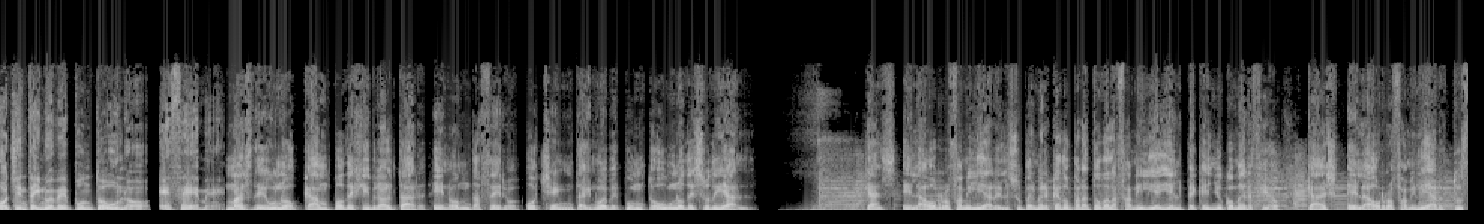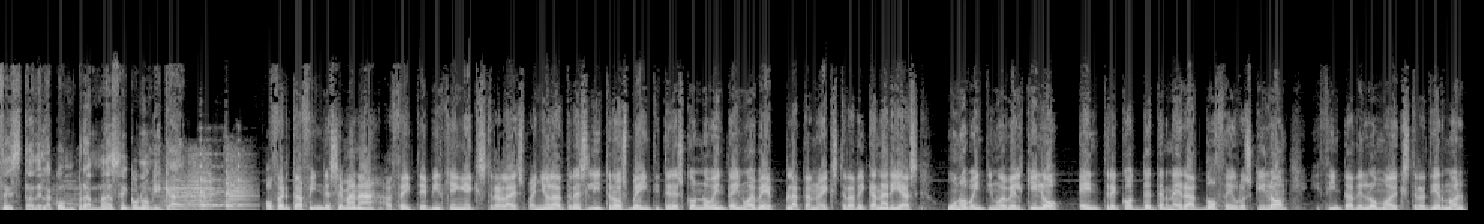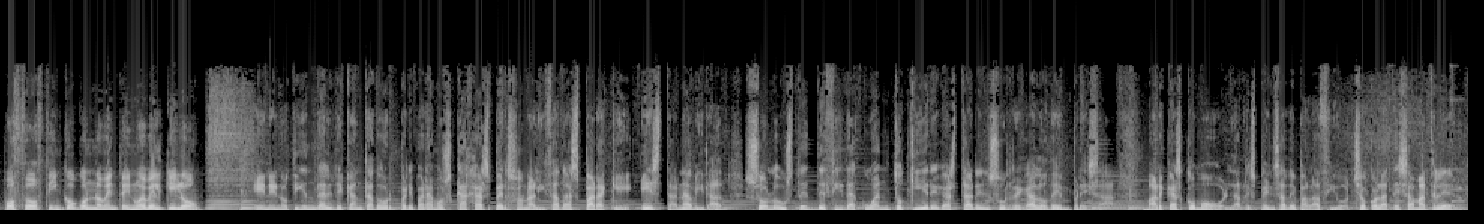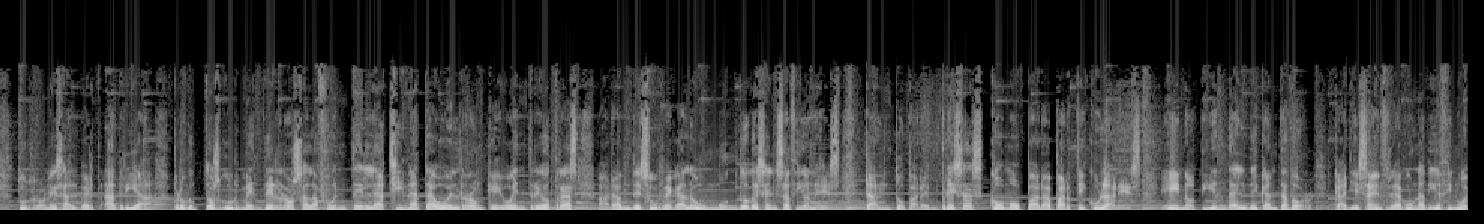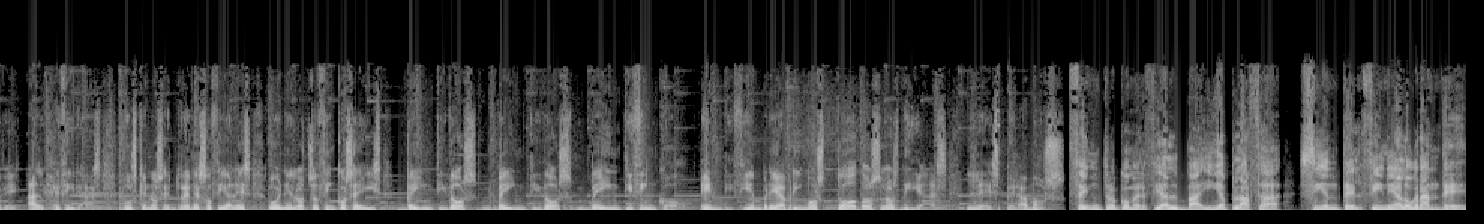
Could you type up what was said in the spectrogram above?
89.1 FM. Más de uno Campo de Gibraltar en Onda 0, 89.1 de su dial. Cash, el ahorro familiar, el supermercado para toda la familia y el pequeño comercio. Cash, el ahorro familiar, tu cesta de la compra más económica. Oferta fin de semana. Aceite virgen extra la española 3 litros 23,99. Plátano extra de Canarias 1,29 el kilo. Entrecot de ternera 12 euros kilo. Y cinta de lomo extra tierno el pozo 5,99 el kilo. En Enotienda El Decantador preparamos cajas personalizadas para que esta Navidad solo usted decida cuánto quiere gastar en su regalo de empresa. Marcas como la despensa de Palacio, chocolates Amatler, turrones Albert Adrià, productos gourmet de Rosa La Fuente, La Chinata o El Ronqueo, entre otras, harán de su regalo un mundo de sensaciones, tanto para empresas como para particulares. Enotienda El Decantador, calle Sáenz Laguna 19, Algeciras. Búsquenos en redes sociales o en el 856 22 22 25. En diciembre abrimos todos los días. Le esperamos. Centro Comercial Bahía Plaza. Siente el cine a lo grande.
